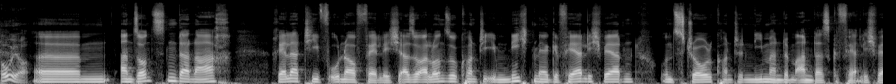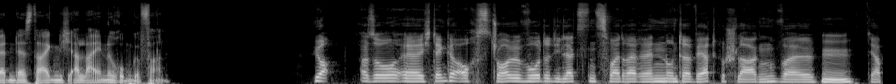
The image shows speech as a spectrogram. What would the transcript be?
Oh ja. Ähm, ansonsten danach relativ unauffällig. Also Alonso konnte ihm nicht mehr gefährlich werden und Stroll konnte niemandem anders gefährlich werden. Der ist da eigentlich alleine rumgefahren. Ja, also äh, ich denke auch Stroll wurde die letzten zwei, drei Rennen unter Wert geschlagen, weil mhm. ja,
